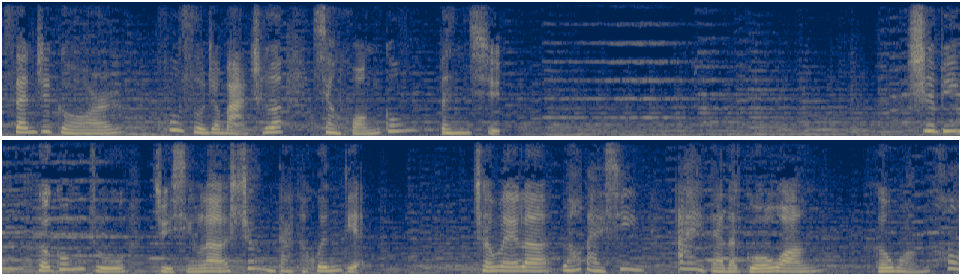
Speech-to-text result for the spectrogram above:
三只狗儿护送着马车向皇宫奔去。士兵和公主举行了盛大的婚典，成为了老百姓爱戴的国王和王后。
